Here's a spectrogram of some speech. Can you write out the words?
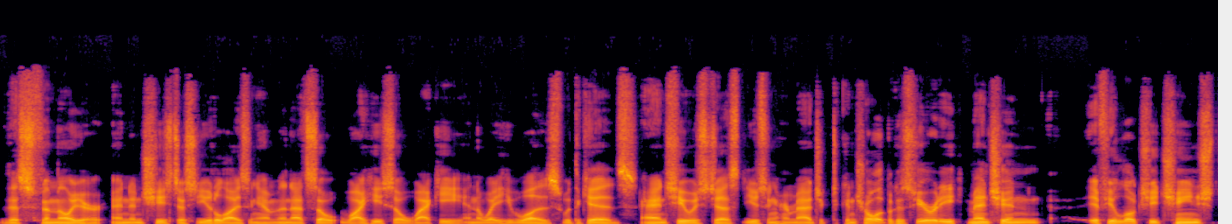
this familiar and then she's just utilizing him and that's so why he's so wacky in the way he was with the kids and she was just using her magic to control it because she already mentioned if you look she changed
